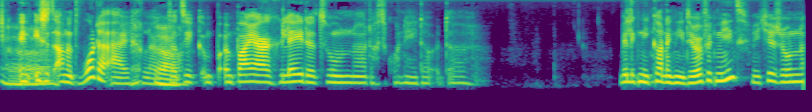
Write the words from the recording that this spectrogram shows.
Eh, En is het aan het worden eigenlijk? ja. Dat ik een, een paar jaar geleden toen eh, dacht ik, oh nee, de... wil ik niet, kan ik niet, durf ik niet. Weet je, zo'n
